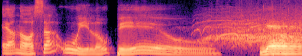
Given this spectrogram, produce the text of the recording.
é a nossa Willow Pill. Yeah!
